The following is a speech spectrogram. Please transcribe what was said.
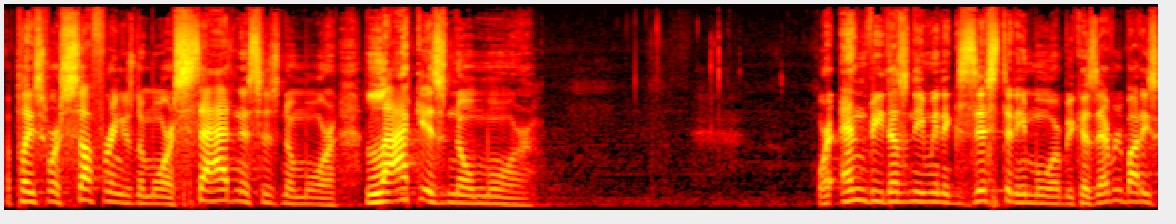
A place where suffering is no more, sadness is no more, lack is no more where envy doesn't even exist anymore because everybody's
